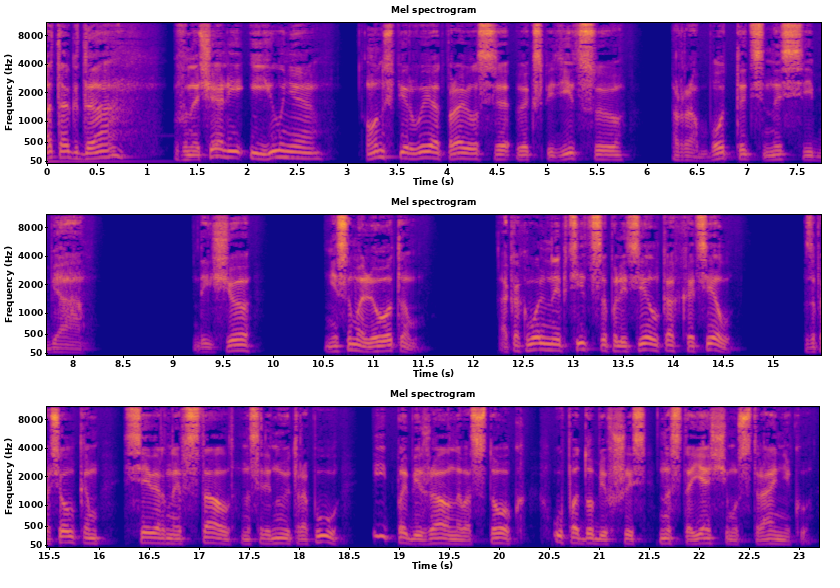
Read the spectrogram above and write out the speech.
А тогда, в начале июня, он впервые отправился в экспедицию работать на себя. Да еще не самолетом, а как вольная птица полетел, как хотел. За поселком Северный встал на соляную тропу и побежал на восток, уподобившись настоящему страннику,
